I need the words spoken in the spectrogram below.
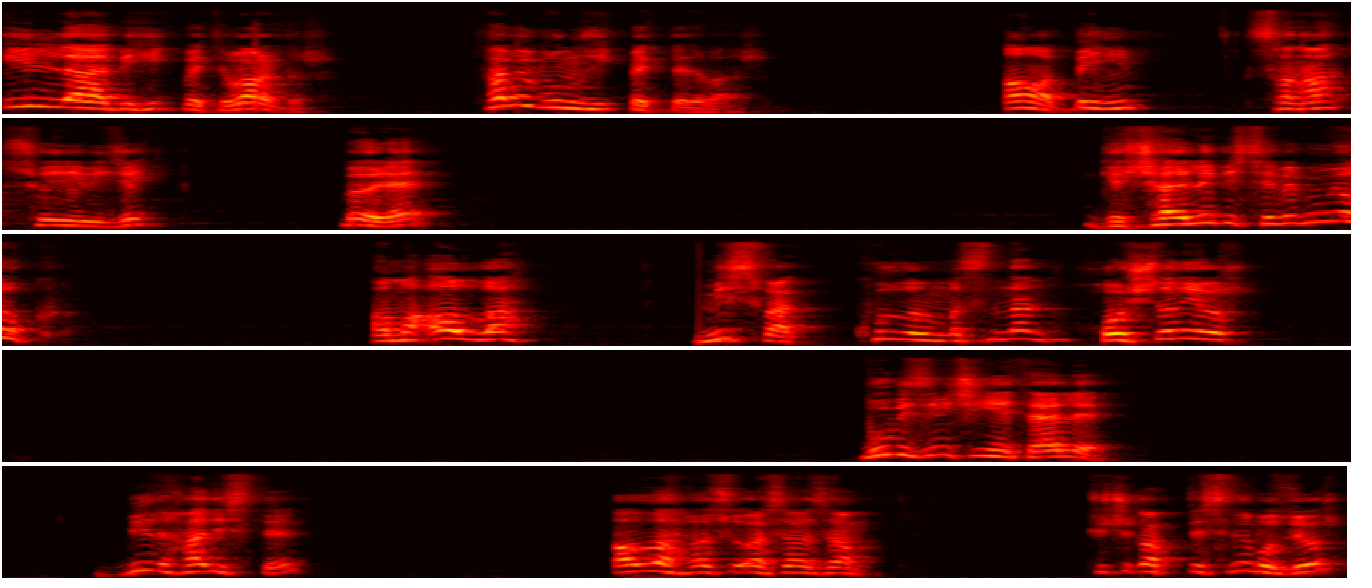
İlla bir hikmeti vardır. Tabi bunun hikmetleri var. Ama benim sana söyleyebilecek böyle geçerli bir sebebim yok. Ama Allah misvak kullanılmasından hoşlanıyor. Bu bizim için yeterli. Bir hadiste Allah Resulü Aleyhisselam küçük abdestini bozuyor.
